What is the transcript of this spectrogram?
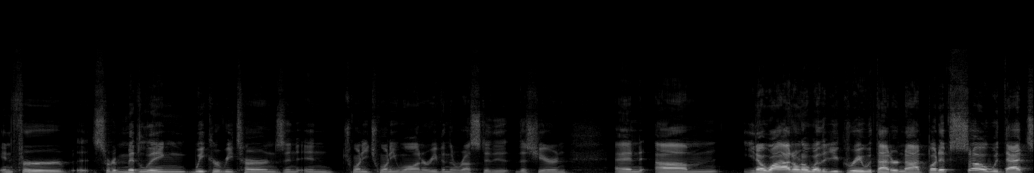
in for uh, sort of middling, weaker returns in in 2021 or even the rest of the, this year, and and um, you know, I don't know whether you agree with that or not, but if so, would that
